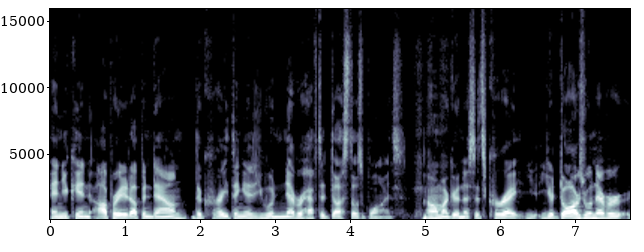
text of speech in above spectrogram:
and you can operate it up and down. The great thing is you will never have to dust those blinds. oh my goodness, it's great. Your dogs will never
